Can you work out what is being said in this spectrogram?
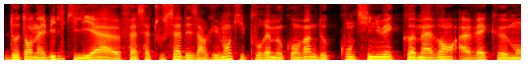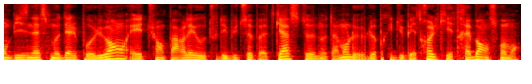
D'autant Nabil qu'il y a euh, face à tout ça des arguments qui pourraient me convaincre de continuer comme avant avec euh, mon business model polluant. Et tu en parlais au tout début de ce podcast, euh, notamment le, le prix du pétrole qui est très bas en ce moment.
